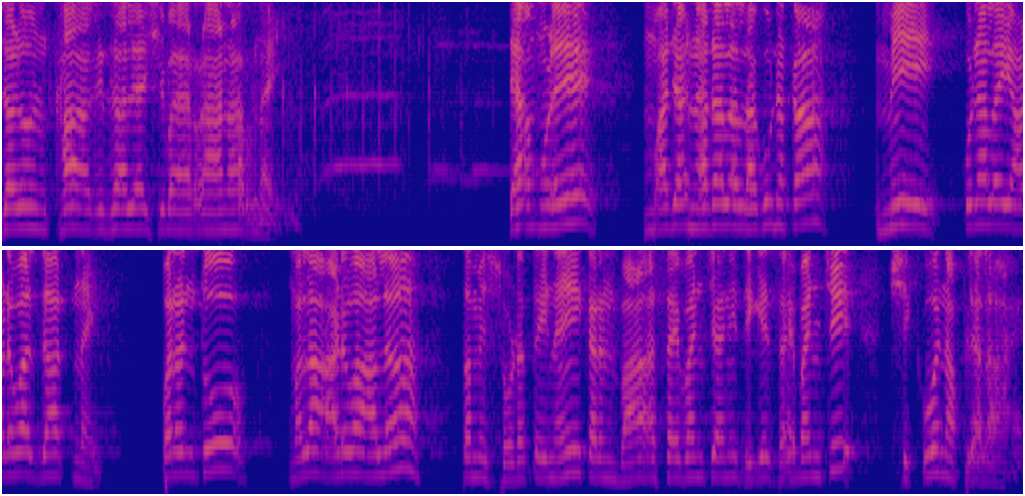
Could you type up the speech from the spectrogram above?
जळून खाक झाल्याशिवाय राहणार नाही. त्यामुळे माझ्या नादाला लागू नका. मी कोणालाही आडवा जात नाही. परंतु मला आडवा आलं तर मी सोडतही नाही कारण बाळासाहेबांची आणि दिघे साहेबांची शिकवण आपल्याला आहे.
